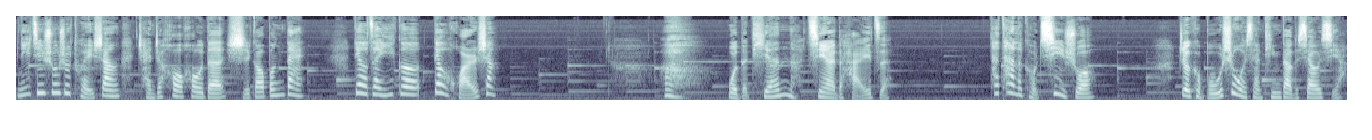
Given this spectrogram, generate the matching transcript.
尼基叔叔腿上缠着厚厚的石膏绷带。吊在一个吊环上。啊，我的天哪，亲爱的孩子！他叹了口气说：“这可不是我想听到的消息啊！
